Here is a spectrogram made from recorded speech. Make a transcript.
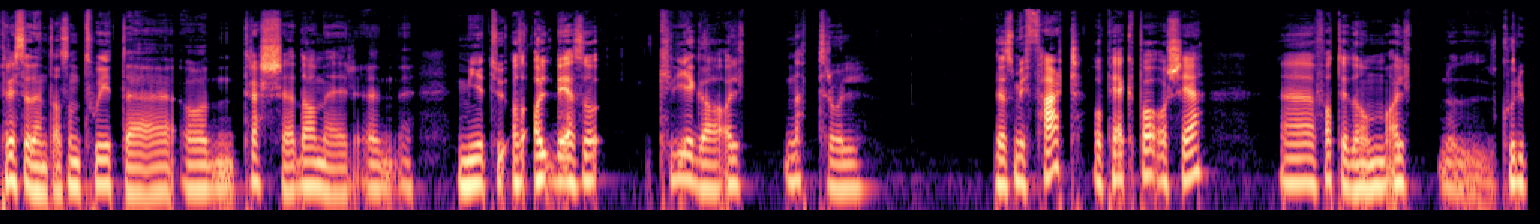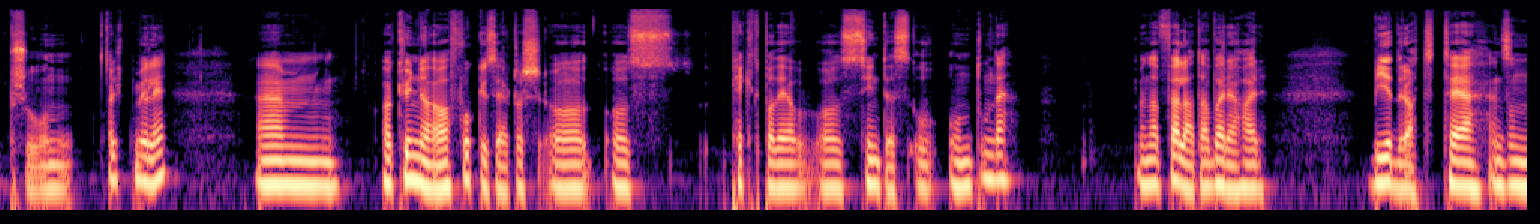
presidenter som tweeter og trasher damer. Uh, Metoo altså, Det er så kriger, alt nettroll Det er så mye fælt å peke på og se. Uh, fattigdom, alt korrupsjon, alt mulig. Og kunne ha fokusert og, og, og pekt på det og, og syntes vondt om det. Men da føler jeg at jeg bare har bidratt til en sånn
